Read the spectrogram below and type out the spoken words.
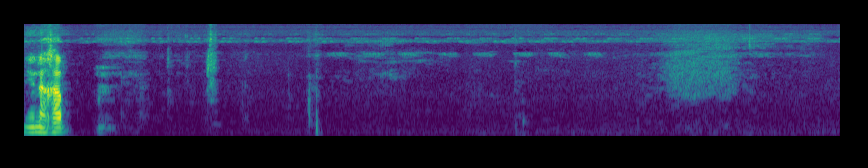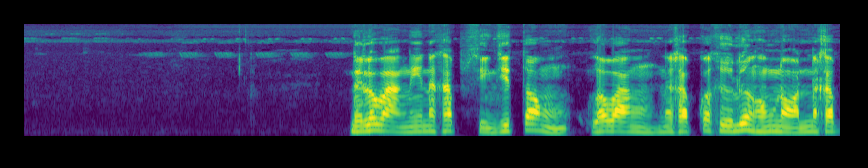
นี่นะครับ ในระหว่างนี้นะครับ สิ่งที่ต้องระวังนะครับ ก็คือเรื่องของหนอนนะครับ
